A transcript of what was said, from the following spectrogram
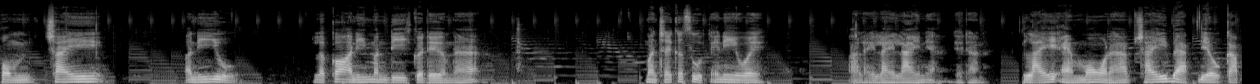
ผมใช้อันนี้อยู่ แล้วก็อันนี้มันดีกว่าเดิมนะฮะ มันใช้กระสุนไอ้นี่เว้ย อะไรไลท์ไลท์เนี่ย เดี๋ยวนะไลท์แอมโมนะครับ ใช้แบบเดียวกับ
